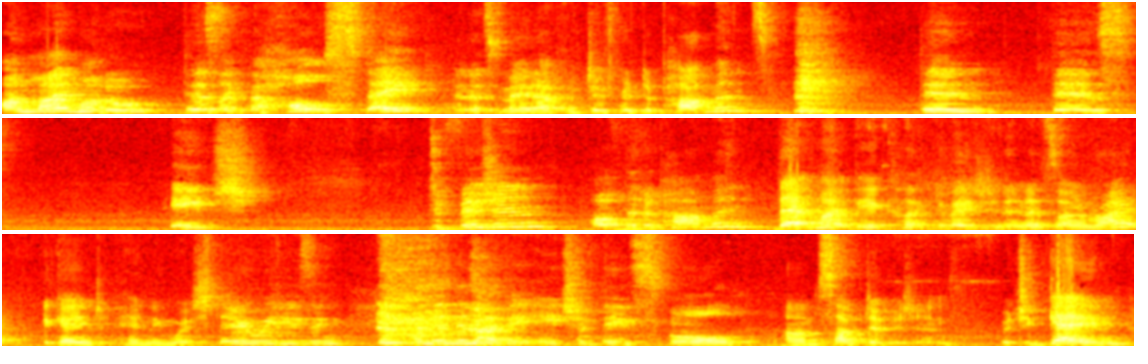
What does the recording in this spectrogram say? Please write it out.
On my model, there's like the whole state, and it's made up of different departments. Then there's each division of the department. That might be a collective agent in its own right, again, depending which theory we're using. And then there might be each of these small um, subdivisions, which again,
